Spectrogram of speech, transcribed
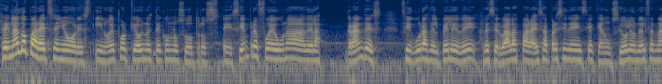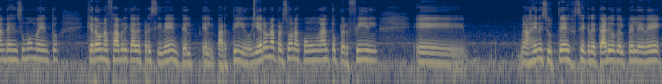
Reinaldo Pared, señores, y no es porque hoy no esté con nosotros, eh, siempre fue una de las grandes figuras del PLD reservadas para esa presidencia que anunció Leonel Fernández en su momento, que era una fábrica de presidente, el, partido, y era una persona con un alto perfil, eh, imagínese usted, secretario del PLD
